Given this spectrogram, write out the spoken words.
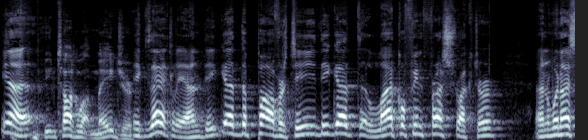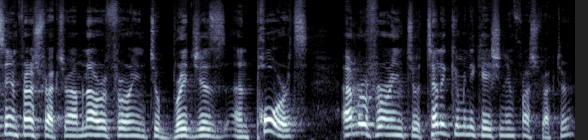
Yeah, you talk about major. exactly. And they got the poverty, they got the lack of infrastructure. And when I say infrastructure, I'm not referring to bridges and ports, I'm referring to telecommunication infrastructure,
